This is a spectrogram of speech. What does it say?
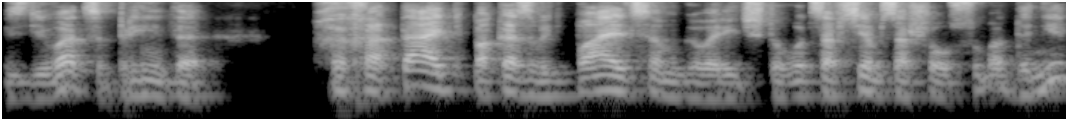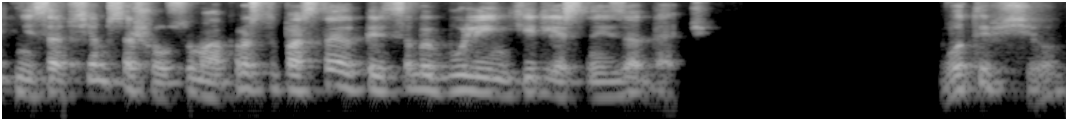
издеваться, принято хохотать, показывать пальцем, говорить, что вот совсем сошел с ума. Да нет, не совсем сошел с ума, а просто поставил перед собой более интересные задачи. Вот и все.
